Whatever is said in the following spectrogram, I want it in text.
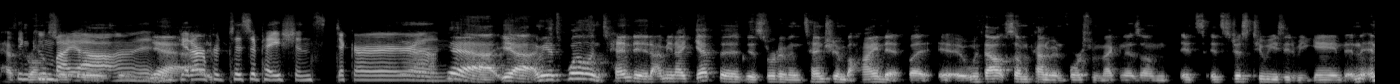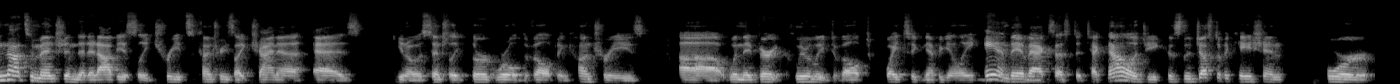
have Sing drum kumbaya circles and- and yeah get our participation sticker. Yeah. And yeah, yeah. I mean, it's well intended. I mean, I get the the sort of intention behind it, but it, without some kind of enforcement mechanism, it's it's just too easy to be gamed. And and not to mention that it obviously treats countries like China as you know essentially third world developing countries uh, when they very clearly developed quite significantly, and they have access to technology because the justification for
